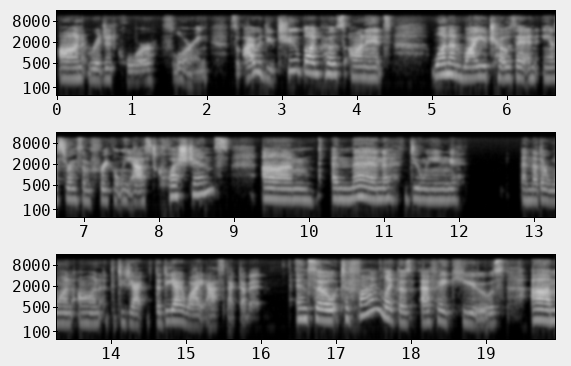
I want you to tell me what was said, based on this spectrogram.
on rigid core flooring. So I would do two blog posts on it one on why you chose it and answering some frequently asked questions. Um, and then doing another one on the DIY, the DIY aspect of it. And so to find like those FAQs, um,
